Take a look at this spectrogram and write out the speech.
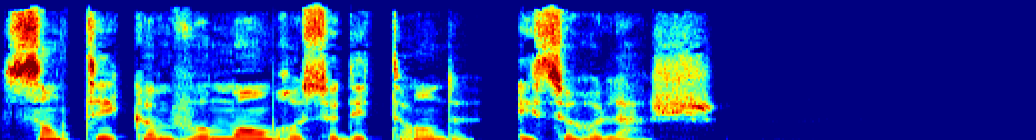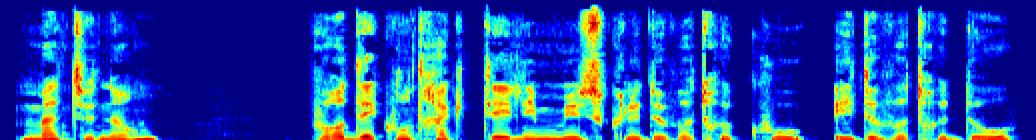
Sentez comme vos membres se détendent et se relâchent. Maintenant, pour décontracter les muscles de votre cou et de votre dos,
